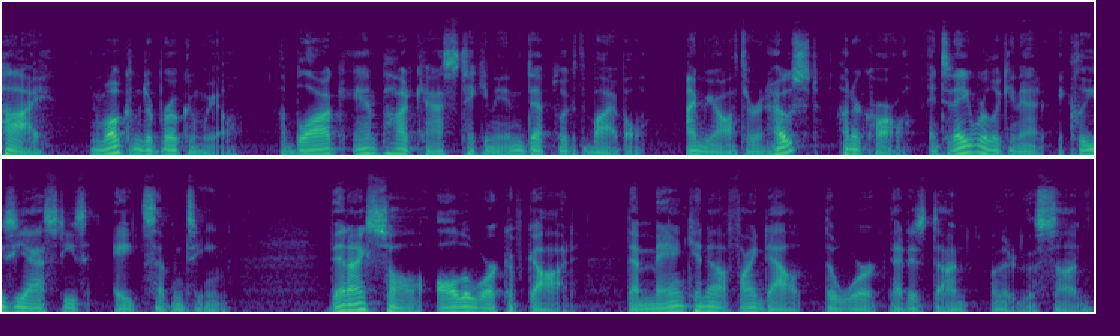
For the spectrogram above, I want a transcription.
Hi, and welcome to Broken Whale, a blog and podcast taking an in-depth look at the Bible. I'm your author and host, Hunter Carl, and today we're looking at Ecclesiastes 8:17. Then I saw all the work of God, that man cannot find out the work that is done under the sun.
